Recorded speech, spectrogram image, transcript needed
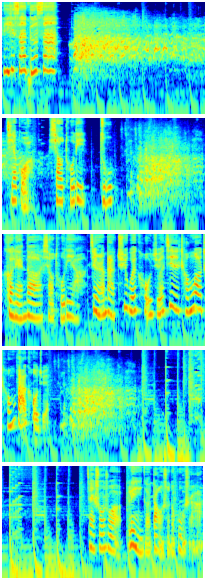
一三得三。”结果小徒弟足。可怜的小徒弟啊，竟然把驱鬼口诀记成了惩罚口诀。再说说另一个道士的故事哈。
